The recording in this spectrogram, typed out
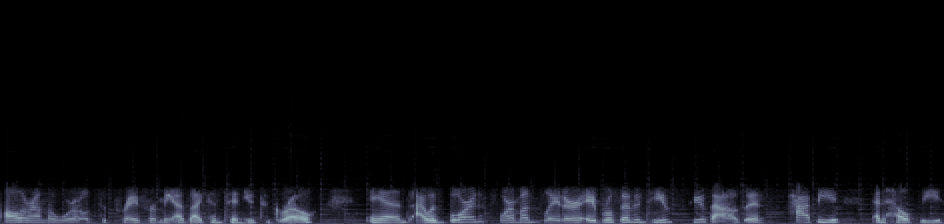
all around the world to pray for me as I continued to grow. And I was born four months later, April 17th, 2000, happy and healthy,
